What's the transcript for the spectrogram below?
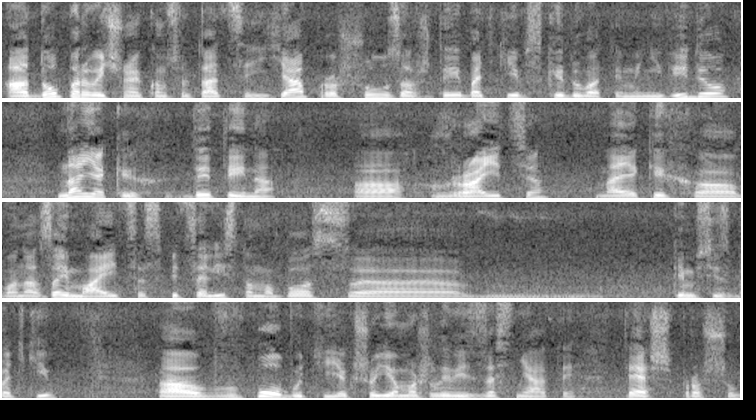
А до первичної консультації я прошу завжди батьків скидувати мені відео, на яких дитина е, грається, на яких е, вона займається спеціалістом або з е, кимось із батьків. А В побуті, якщо є можливість засняти, теж прошу.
